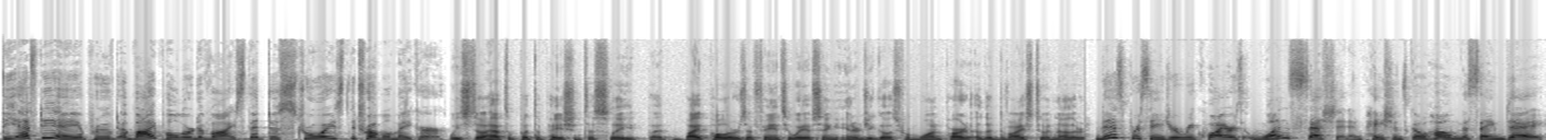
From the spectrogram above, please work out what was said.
the FDA approved a bipolar device that destroys the troublemaker. We still have to put the patient to sleep, but bipolar is a fancy way of saying energy goes from one part of the device to another. This procedure requires one session and patients go home the same day,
